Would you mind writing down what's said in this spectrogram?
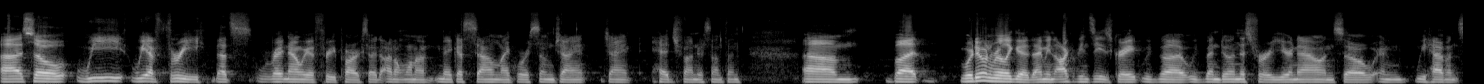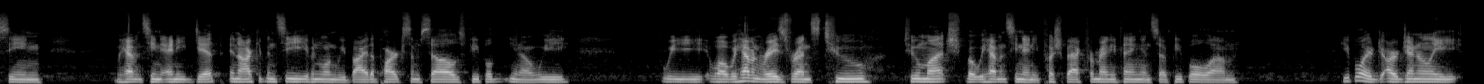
Uh, so we we have three. That's right now we have three parks. I, I don't want to make us sound like we're some giant giant hedge fund or something. Um, but we're doing really good. I mean, occupancy is great. We've uh, we've been doing this for a year now, and so and we haven't seen we haven't seen any dip in occupancy. Even when we buy the parks themselves, people, you know, we we well, we haven't raised rents too too much, but we haven't seen any pushback from anything, and so people um, people are are generally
